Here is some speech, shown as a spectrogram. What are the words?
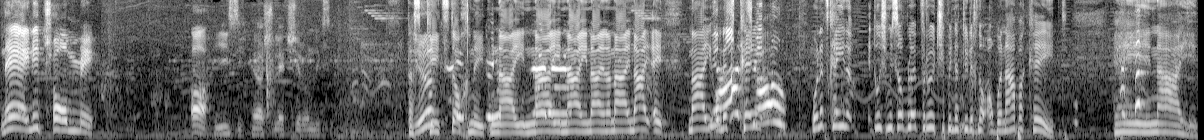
Nein, nicht Chommy! Ah, easy. Ja, das war die letzte Runde. Das Ja. gibt's doch nicht. Nein, nein, nein, nein, nein, nein, nein, ey, nein. Ja, und jetzt kann ich, und jetzt kann ich, du hast mich so blöd verwünscht, ich bin natürlich noch oben runtergefallen. Hey, nein.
